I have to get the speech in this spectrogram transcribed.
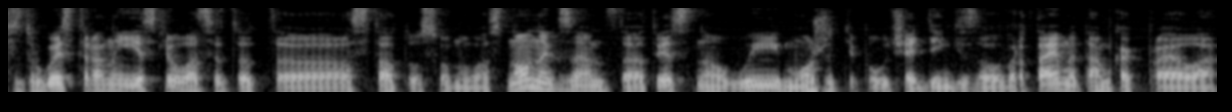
С другой стороны, если у вас этот э, статус, он у вас non-exempt, соответственно, вы можете получать деньги за овертайм, и там, как правило,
